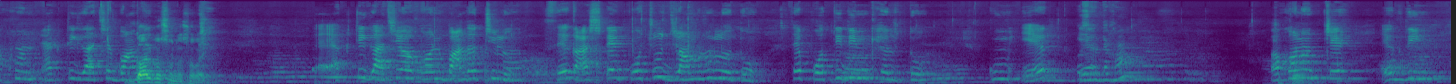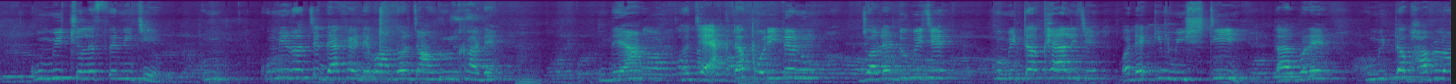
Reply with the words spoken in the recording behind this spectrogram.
এখন একটি গাছে গল্প শোনো সবাই। একটি গাছে এখন বাঁদর ছিল। সে গাছটায় প্রচুর জামরুল হতো সে প্রতিদিন খেলতো। কুম- এক এখন হচ্ছে একদিন কুমির চলে এসছে নিচে কুমির হচ্ছে দেখে রে বাঁদর জামরুল খাড়ে দেয়া হচ্ছে একটা পরিতেনু জলে ডুবিছে কুমিরটা খেয়ালিছে। বলে কি মিষ্টি। তারপরে কুমিরটা ভাবলো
